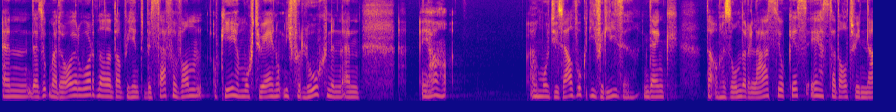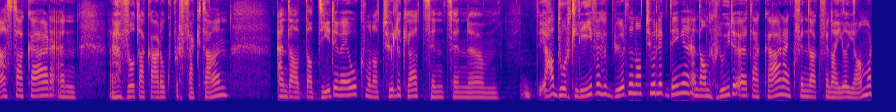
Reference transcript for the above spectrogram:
En dat is ook met ouder worden, dat je dan begint te beseffen van... Oké, je mocht je eigen ook niet verloochenen. En ja, je moet jezelf ook niet verliezen. Ik denk dat een gezonde relatie ook is. Je staat al twee naast elkaar en, en je vult elkaar ook perfect aan. En dat, dat deden wij ook. Maar natuurlijk, ja, zijn, zijn, um, ja, door het leven gebeurden natuurlijk dingen. En dan groeiden uit elkaar. En ik vind dat, ik vind dat heel jammer.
